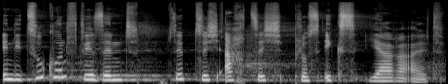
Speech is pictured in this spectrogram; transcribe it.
in die Zukunft. Wir sind 70, 80 plus x Jahre alt.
